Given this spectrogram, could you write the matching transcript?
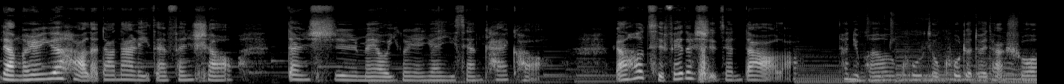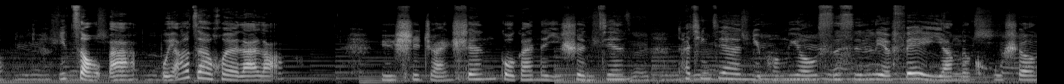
两个人约好了到那里再分手，但是没有一个人愿意先开口。然后起飞的时间到了。他女朋友哭就哭着对他说：“你走吧，不要再回来了。”于是转身过关的一瞬间，他听见女朋友撕心裂肺一样的哭声。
